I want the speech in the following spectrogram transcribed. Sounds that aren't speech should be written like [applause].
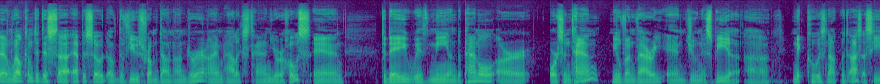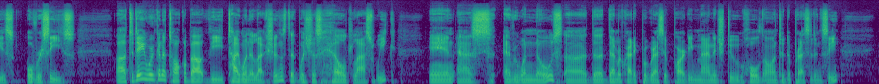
and welcome to this uh, episode of the Views from Down Under. I'm Alex Tan, your host, and today with me on the panel are Orson Tan, Neil Van Vary, and June Espia. Uh, Nick Koo is not with us as he is overseas. Uh, today, we're going to talk about the Taiwan elections that was just held last week. And as everyone knows, uh, the Democratic Progressive Party managed to hold on to the presidency.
